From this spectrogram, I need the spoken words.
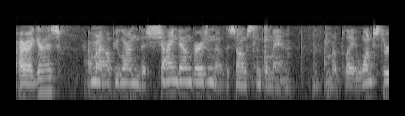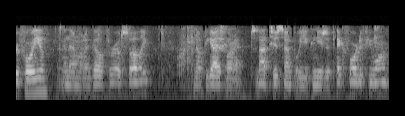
Alright guys, I'm going to help you learn the Shinedown version of the song Simple Man. I'm going to play it once through for you, and then I'm going to go through it slowly, and hope you guys learn it. It's not too simple. You can use a pick for it if you want,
